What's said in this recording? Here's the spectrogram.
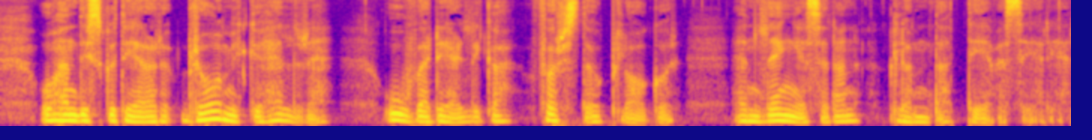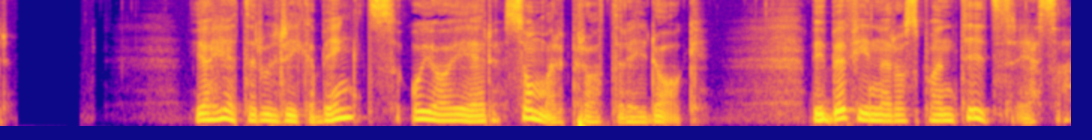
Och han diskuterar bra mycket hellre ovärderliga första upplagor än länge sedan glömda tv-serier. Jag heter Ulrika Bengts och jag är er sommarpratare idag. Vi befinner oss på en tidsresa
